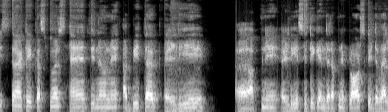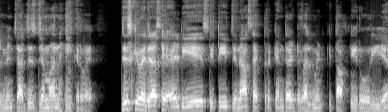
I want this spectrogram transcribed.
इस तरह के कस्टमर्स हैं जिन्होंने अभी तक LDA अपने LDA सिटी के अंदर अपने प्लॉट्स के डेवलपमेंट चार्जेस जमा नहीं करवाए। जिसकी वजह से LDA सिटी जिना सेक्टर के अंदर डेवलपमेंट की ताखीर हो रही है।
